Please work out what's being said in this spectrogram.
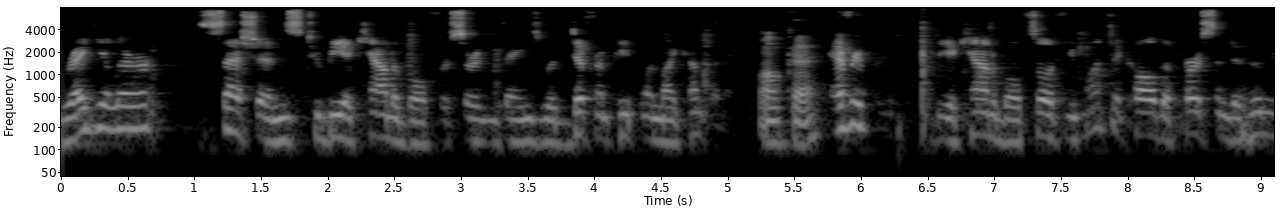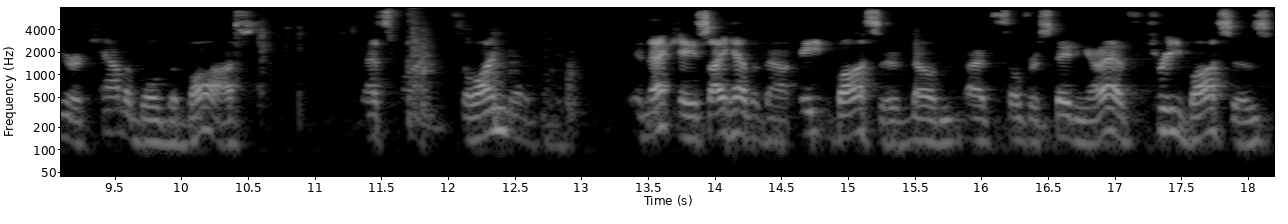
regular sessions to be accountable for certain things with different people in my company okay. everyone needs to be accountable. So if you want to call the person to whom you're accountable the boss, that's fine. So I'm, in that case, I have about eight bosses. No, that's overstating it. I have three bosses,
